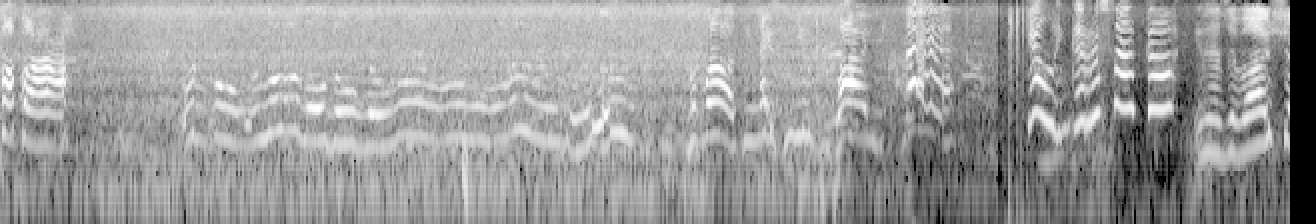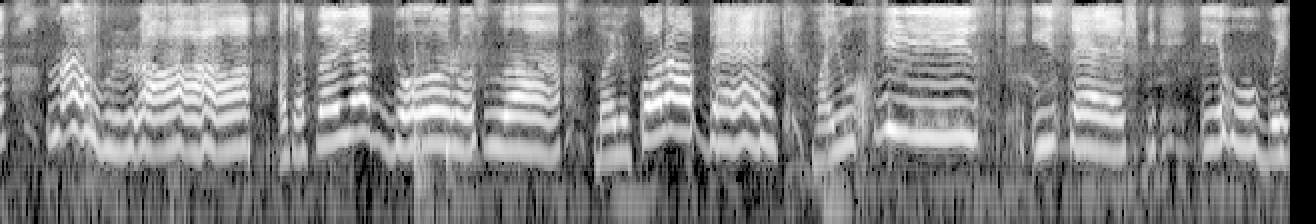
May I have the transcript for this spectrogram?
Папа. Папа, ти не знімаєшся. Русалка. І називаюся Лаура. А тепер я доросла. Маю корабель, маю хвіст, і сережки, і губи,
